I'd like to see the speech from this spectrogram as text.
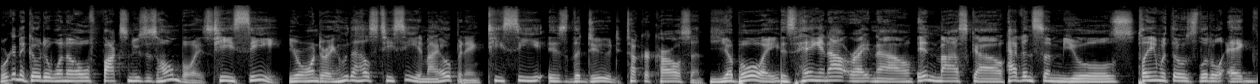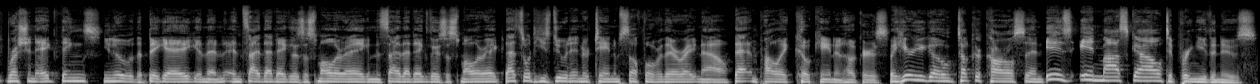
we're going to go to one of old Fox News's homeboys, TC. You're wondering, who the hell's TC in my opening? TC is the dude, Tucker Carlson. Ya boy is hanging out right now in Moscow, having some mules, playing with those little egg, Russian egg things, you know, the big egg, and then inside that egg, there's a smaller egg, and inside that egg, there's a smaller egg. That's what he's doing to entertain himself over there right now. That and probably cocaine and hookers. But here you go. Tucker Carlson is in Moscow to bring you the news.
